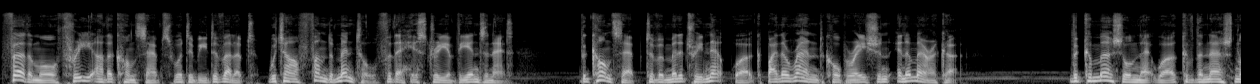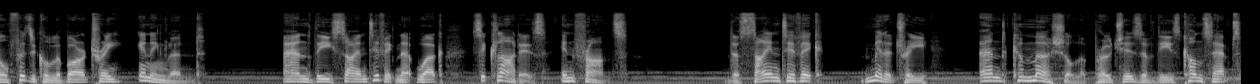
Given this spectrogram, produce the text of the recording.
Furthermore, three other concepts were to be developed which are fundamental for the history of the Internet. The concept of a military network by the RAND Corporation in America. The commercial network of the National Physical Laboratory in England and the scientific network Cyclades in France. The scientific, military, and commercial approaches of these concepts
